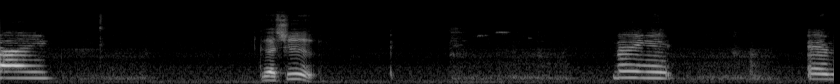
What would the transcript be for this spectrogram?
ได้เกลือชื่อได้เอ็ม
